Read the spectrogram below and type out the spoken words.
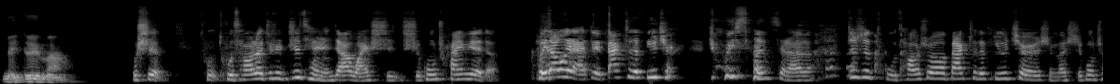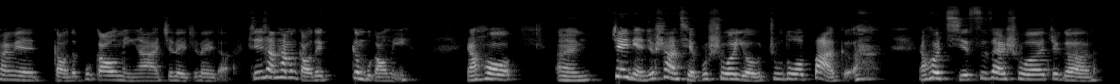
美队吗？不是吐吐槽了，就是之前人家玩时时空穿越的，回到未来，对，Back to the Future，终于想起来了，就是吐槽说 Back to the Future 什么时空穿越搞得不高明啊之类之类的，实际上他们搞得更不高明。然后，嗯，这一点就尚且不说有诸多 bug，然后其次再说这个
